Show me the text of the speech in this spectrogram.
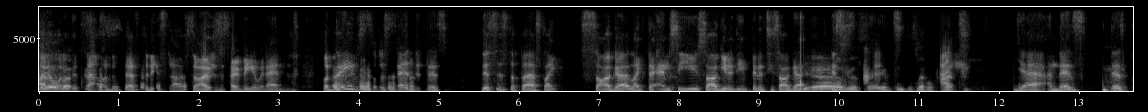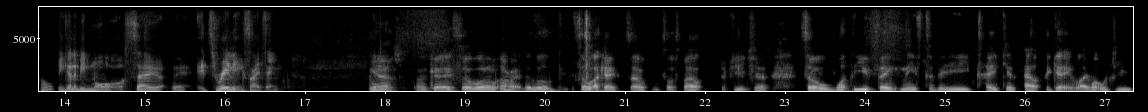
I don't want to miss out on the Destiny stuff. So I was just hoping it would end. But they've sort of said that this this is the first like saga, like the MCU saga, you know, the Infinity Saga. Yeah, this I was gonna say Avengers level. And, yeah, and there's there's probably going to be more, so it's really exciting. Yeah. Okay. So, um, all right. A little. So, okay. So, we talked about the future. So, what do you think needs to be taken out the game? Like, what would you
